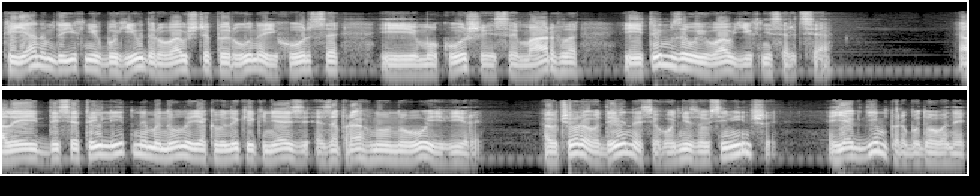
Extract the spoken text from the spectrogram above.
киянам до їхніх богів дарував ще Перуна, і Хорса, і Мокош, і Семаргла, і тим завоював їхні серця. Але й десяти літ не минуло, як Великий князь запрагнув нової віри. А вчора один, а сьогодні зовсім інший. Як дім перебудований,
